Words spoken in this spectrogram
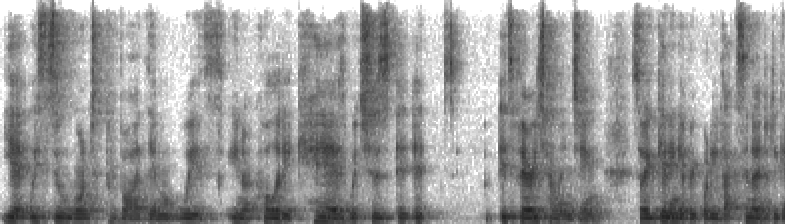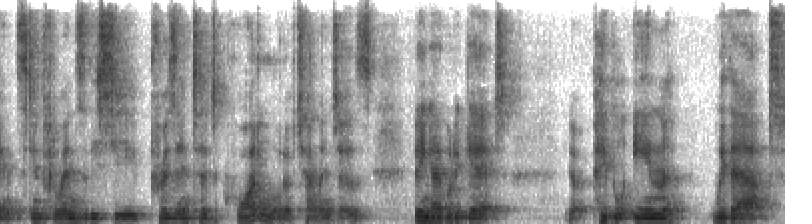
yet we still want to provide them with, you know, quality care, which is it, it's it's very challenging. So getting everybody vaccinated against influenza this year presented quite a lot of challenges. Being able to get, you know, people in without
